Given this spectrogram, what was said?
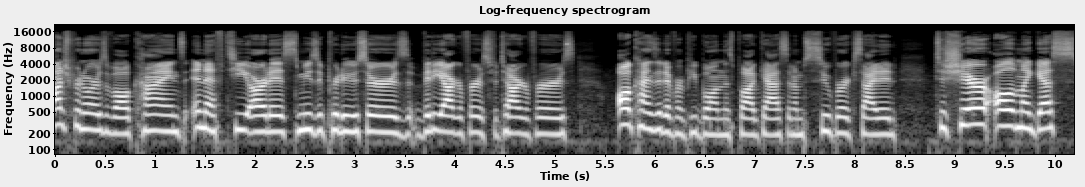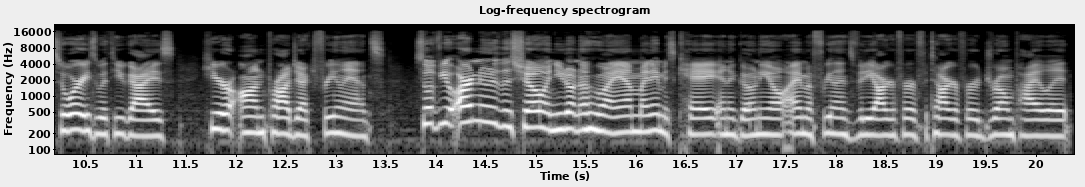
entrepreneurs of all kinds, NFT artists, music producers, videographers, photographers, all kinds of different people on this podcast. And I'm super excited to share all of my guest stories with you guys here on Project Freelance. So, if you are new to the show and you don't know who I am, my name is Kay Anagonio. I am a freelance videographer, photographer, drone pilot,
